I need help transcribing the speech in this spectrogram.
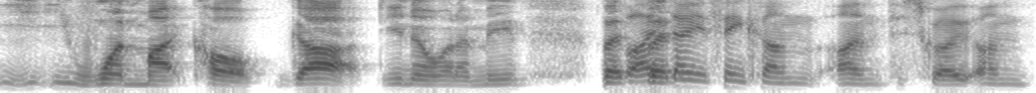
y- one might call God. You know what I mean? But But, I don't think I'm I'm prescri- I'm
